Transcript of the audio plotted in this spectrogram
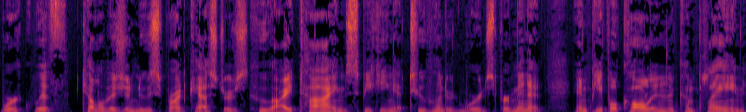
work with television news broadcasters who I time speaking at 200 words per minute, and people call in and complain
